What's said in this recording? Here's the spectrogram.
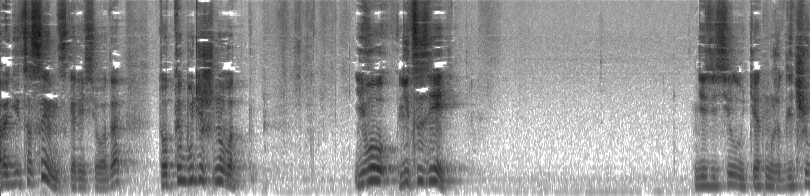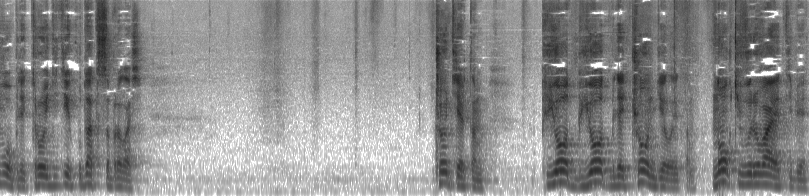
родится сын, скорее всего, да, то ты будешь, ну вот, его лицезреть. Где здесь силы у тебя от мужа? Для чего, блядь, трое детей? Куда ты собралась? Что он тебе там пьет, бьет, блядь, что он делает там? Ногти вырывает тебе.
